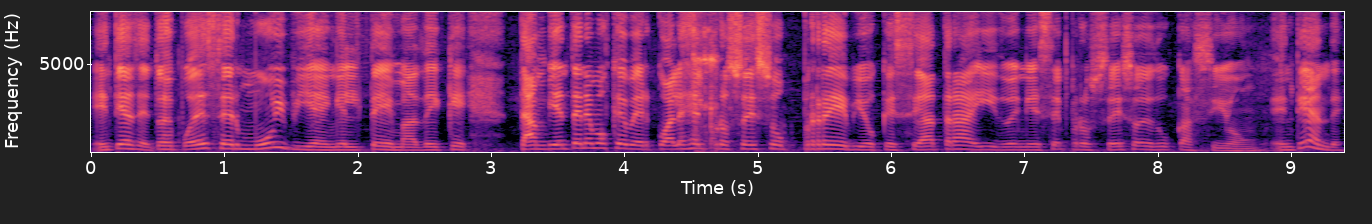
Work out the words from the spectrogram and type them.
¿Entiendes? Entonces puede ser muy bien el tema de que también tenemos que ver cuál es el proceso previo que se ha traído en ese proceso de educación. ¿Entiendes?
